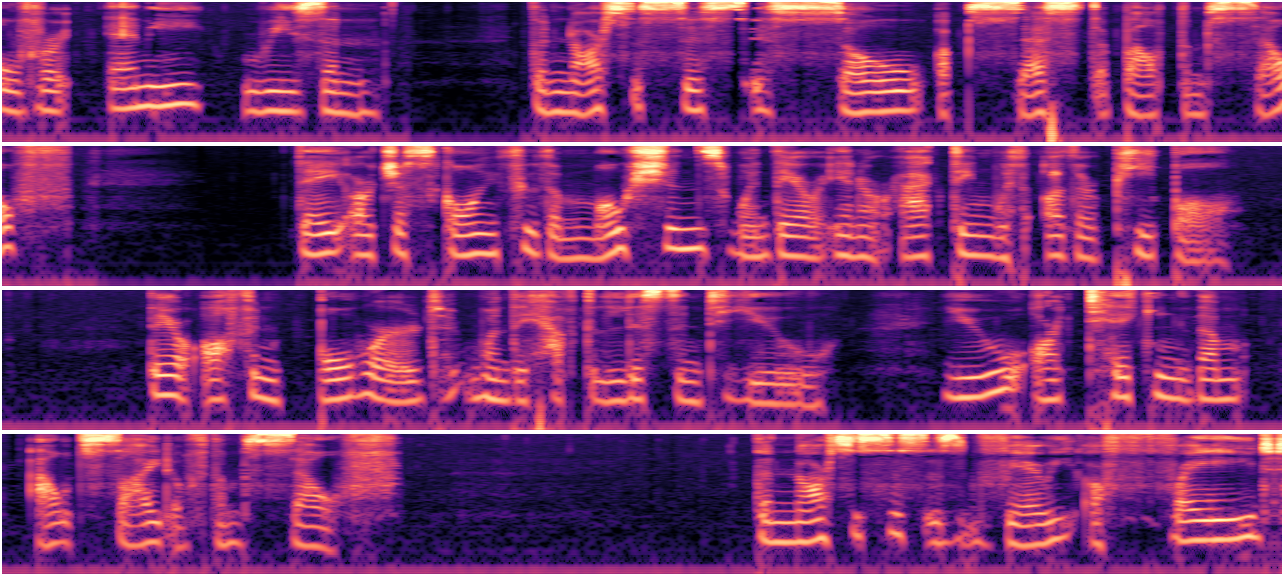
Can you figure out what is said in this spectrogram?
over any reason. The narcissist is so obsessed about themselves they are just going through the motions when they are interacting with other people. They are often bored when they have to listen to you. You are taking them outside of themselves. The narcissist is very afraid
